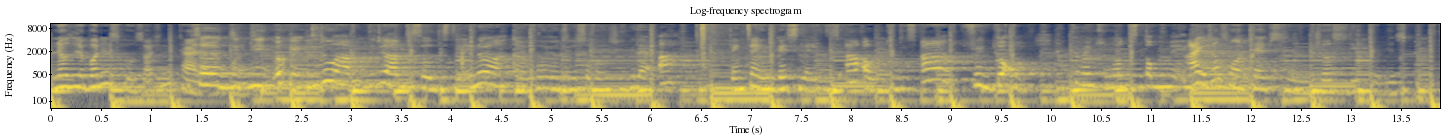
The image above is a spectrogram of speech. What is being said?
and I was in a boarding school, so I was actually tired. So did, did okay? Did you have did you have this or this thing? You know how kind of when you do something, you'll be like ah, venture invest like this. Ah, I will do this. Ah, freedom. Parents will not stop me. I just wanted to just leave boarding school.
